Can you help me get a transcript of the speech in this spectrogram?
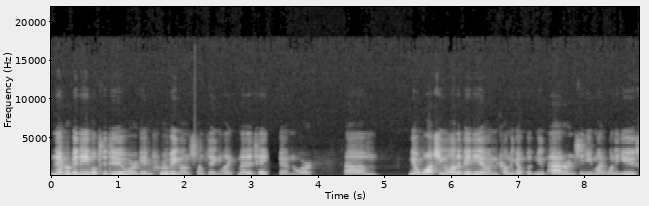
never been able to do or improving on something like meditation or um, you know watching a lot of video and coming up with new patterns that you might want to use.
